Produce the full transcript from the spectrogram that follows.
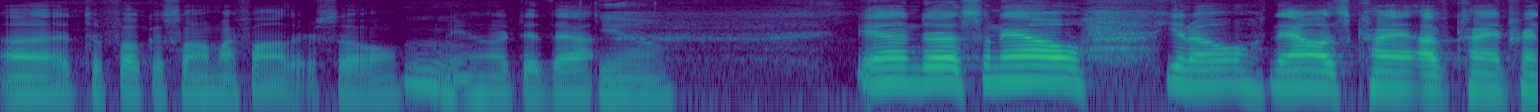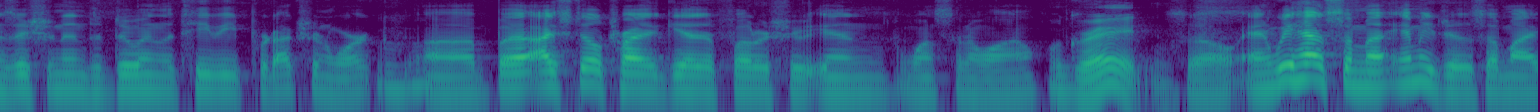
uh, to focus on my father. So you know, I did that, yeah. And uh, so now, you know, now it's kind of I've kind of transitioned into doing the TV production work, Mm-hmm. uh, but I still try to get a photo shoot in once in a while. Well, great. So, and we have some uh, images of my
